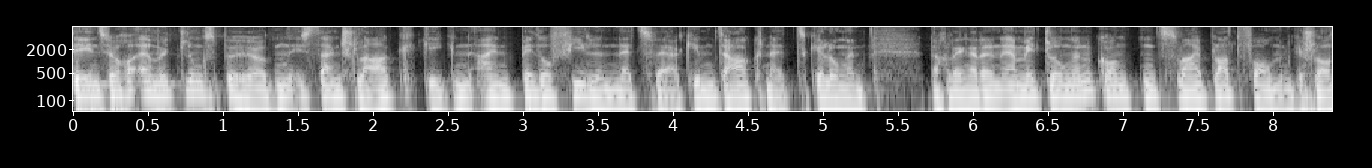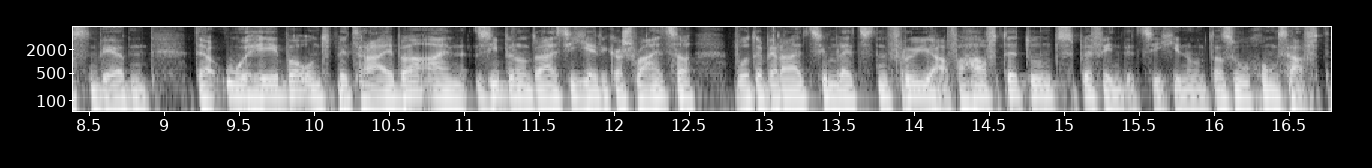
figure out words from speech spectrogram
Den Zürcher Ermittlungsbehörden ist ein Schlag gegen ein pädophilen Netzwerk im Darknet gelungen. Nach längeren Ermittlungen konnten zwei Plattformen geschlossen werden. Der Urheber und Betreiber, ein 37-jähriger Schweizer, wurde bereits im letzten Frühjahr verhaftet und befindet sich in Untersuchungshaft.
